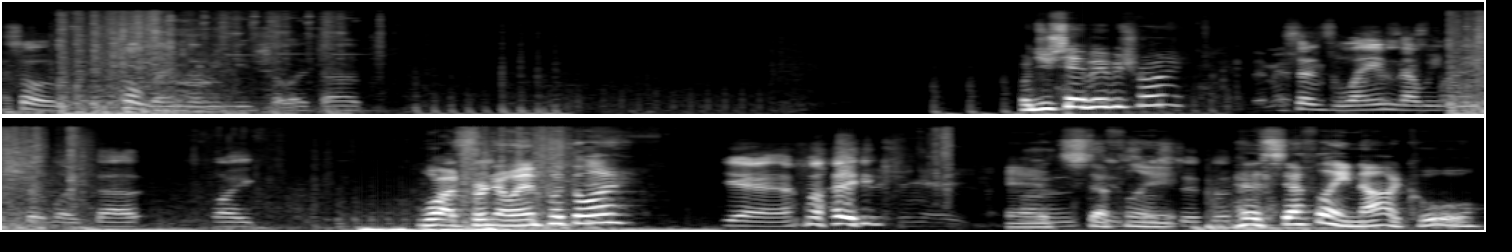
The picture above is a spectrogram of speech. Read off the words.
So it's so lame that we need shit like that. What'd you say, baby Troy? It says lame that we need shit like that. Like What for no input delay? yeah, like Yeah, Uh, it's it seems so definitely stupid. it's definitely not cool.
